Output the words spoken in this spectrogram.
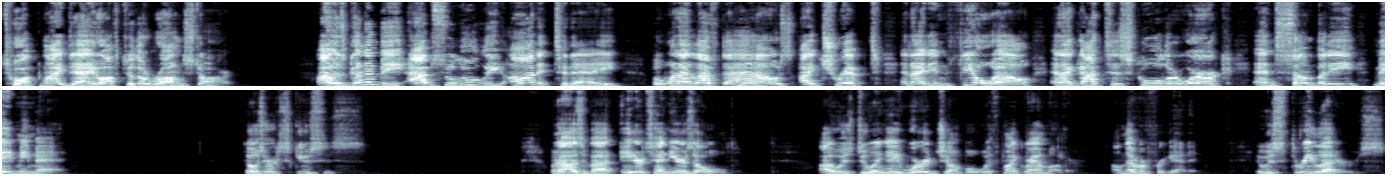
took my day off to the wrong start. I was going to be absolutely on it today, but when I left the house, I tripped and I didn't feel well, and I got to school or work, and somebody made me mad. Those are excuses. When I was about eight or ten years old, I was doing a word jumble with my grandmother. I'll never forget it. It was three letters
